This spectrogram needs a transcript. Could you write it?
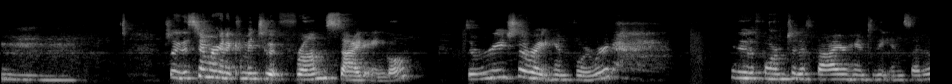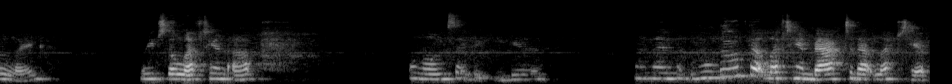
Mm. Actually, this time we're going to come into it from side angle. So reach the right hand forward. Do the form to the thigh or hand to the inside of the leg. Reach the left hand up alongside the ear. And then loop that left hand back to that left hip.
